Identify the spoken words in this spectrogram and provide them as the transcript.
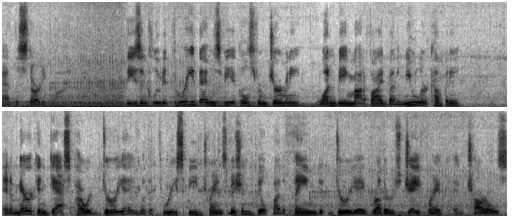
at the starting line. These included three Benz vehicles from Germany, one being modified by the Mueller Company, an American gas powered Duryea with a three speed transmission built by the famed Duryea brothers J. Frank and Charles,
